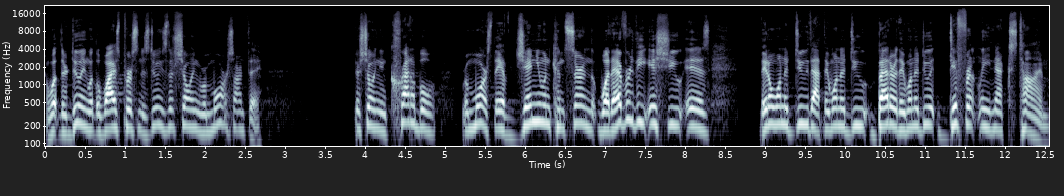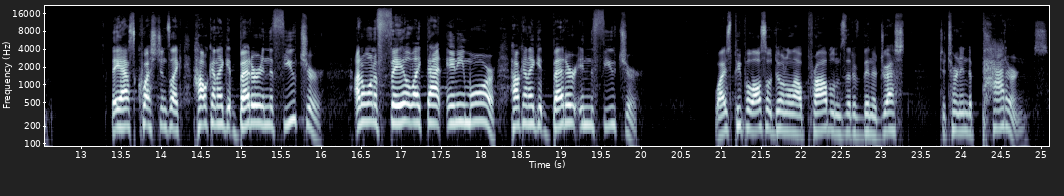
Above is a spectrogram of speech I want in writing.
And what they're doing, what the wise person is doing, is they're showing remorse, aren't they? They're showing incredible remorse. They have genuine concern that whatever the issue is, they don't want to do that. They want to do better. They want to do it differently next time. They ask questions like, How can I get better in the future? I don't want to fail like that anymore. How can I get better in the future? Wise people also don't allow problems that have been addressed to turn into patterns.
